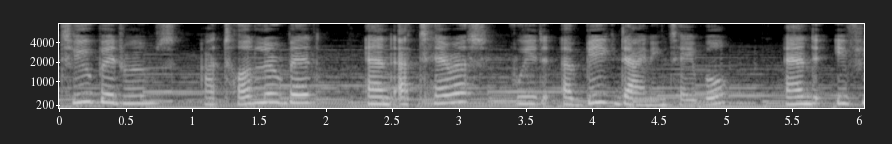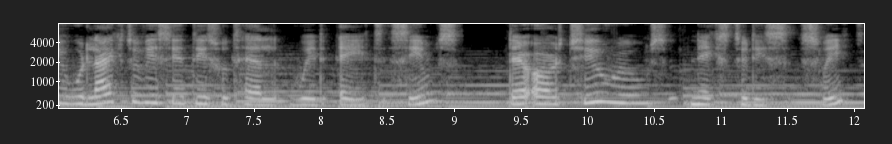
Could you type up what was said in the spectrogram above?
two bedrooms, a toddler bed and a terrace with a big dining table. And if you would like to visit this hotel with 8 sims, there are two rooms next to this suite.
